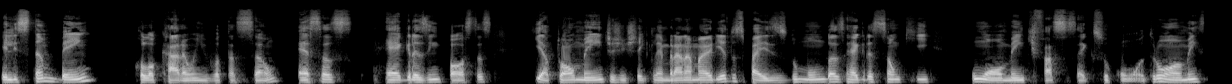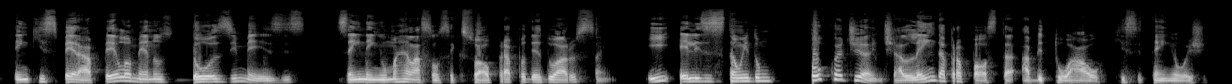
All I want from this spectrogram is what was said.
Eles também colocaram em votação essas regras impostas que atualmente a gente tem que lembrar na maioria dos países do mundo as regras são que um homem que faça sexo com outro homem tem que esperar pelo menos 12 meses sem nenhuma relação sexual para poder doar o sangue. E eles estão indo um pouco adiante, além da proposta habitual que se tem hoje,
